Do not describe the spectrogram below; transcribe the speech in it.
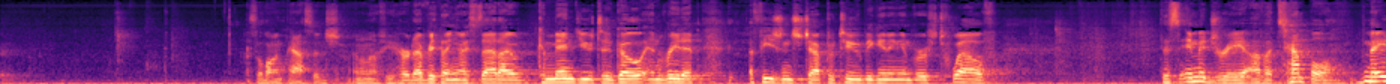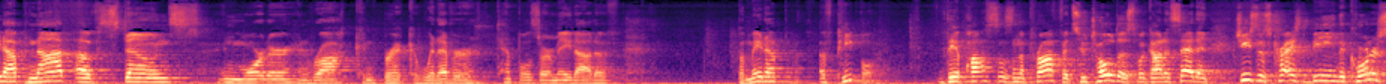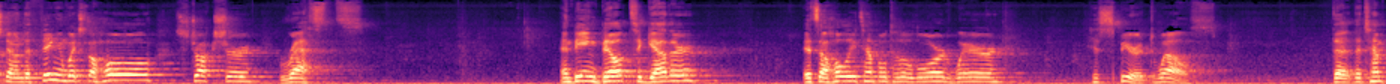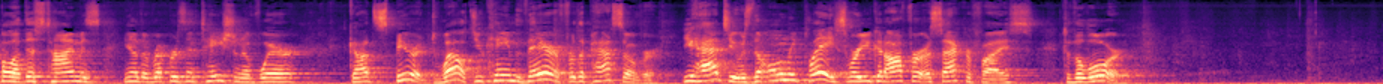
It's a long passage. I don't know if you heard everything I said. I would commend you to go and read it. Ephesians chapter 2, beginning in verse 12. This imagery of a temple made up not of stones and mortar and rock and brick or whatever temples are made out of but made up of people. The apostles and the prophets who told us what God has said, and Jesus Christ being the cornerstone, the thing in which the whole structure rests. And being built together, it's a holy temple to the Lord where his spirit dwells. The, the temple at this time is, you know, the representation of where God's Spirit dwelt. You came there for the Passover. You had to. It was the only place where you could offer a sacrifice to the Lord.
